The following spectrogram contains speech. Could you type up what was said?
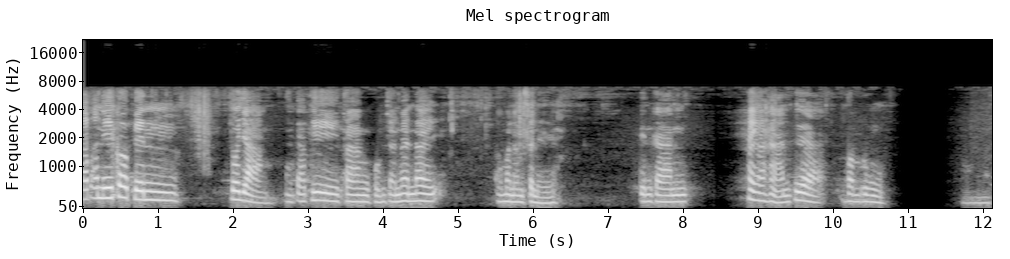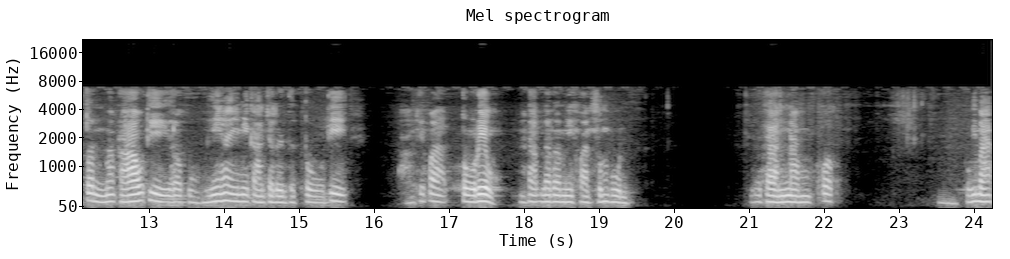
ครับอันนี้ก็เป็นตัวอย่างนะครับที่ทางผมจันแว่นได้เอามานำเสนอ เป็นการให้อาหารเพื่อบำรุง ต้นมะพร้าวที่เราปลูกนี้ให้มีการเจริญเติบโตที่เรียกว่าโตเร็วนะครับ แล้วก็มีความสมบูรณ์ในการนำพวกปุ๋ยหมัก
